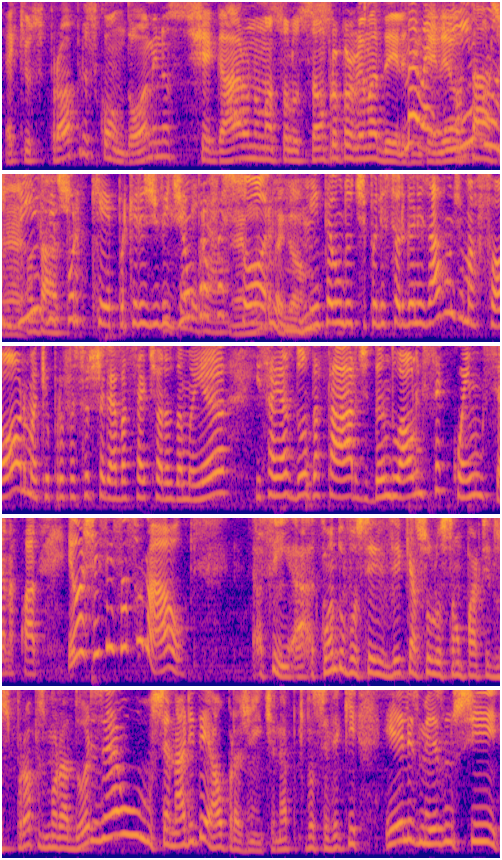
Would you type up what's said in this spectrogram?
é que os próprios condôminos chegaram numa solução pro problema deles, Não, é, entendeu? e Fantástico, inclusive, é, por quê? Porque eles dividiam o professor. É muito legal. Então, do tipo, eles se organizavam de uma forma que o professor chegava às 7 horas da manhã e saía às 2 da tarde, dando aula em sequência na quadra. Eu achei sensacional. Assim, quando você vê que a solução parte dos próprios moradores, é o cenário ideal pra gente, né? Porque você vê que eles mesmos se,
